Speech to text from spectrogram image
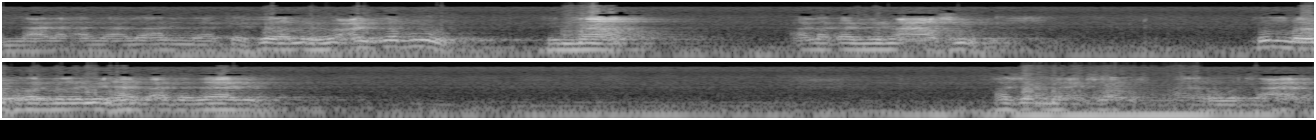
أن على, على أن كثيرا منهم يعذبون في النار على قدر معاصيهم ثم يخرجون منها بعد ذلك. حسب ما يشاء سبحانه وتعالى.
